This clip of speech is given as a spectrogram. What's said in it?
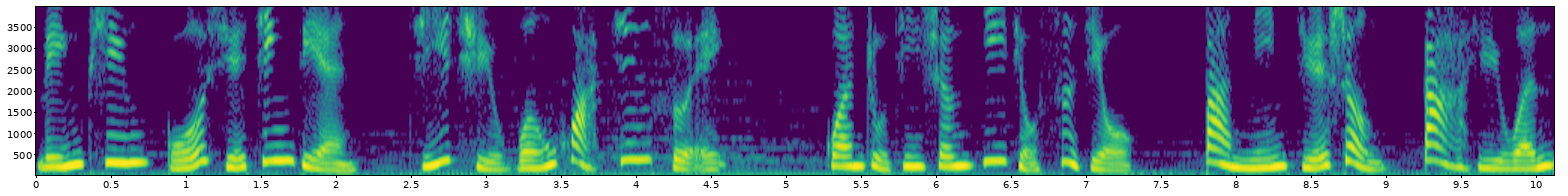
聆听国学经典，汲取文化精髓，关注今生一九四九，伴您决胜大语文。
